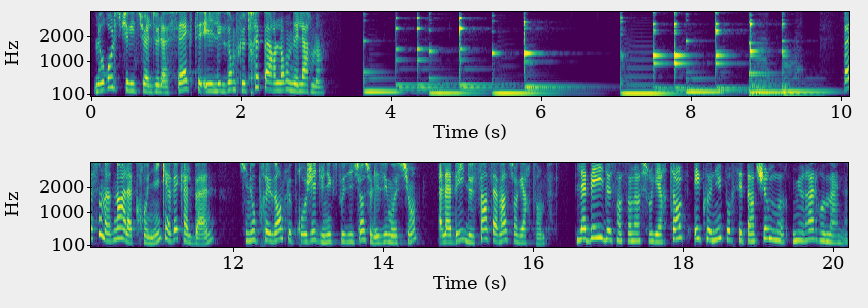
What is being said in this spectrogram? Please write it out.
le rôle spirituel de l'affect et l'exemple très parlant des larmes. Passons maintenant à la chronique avec Alban, qui nous présente le projet d'une exposition sur les émotions à l'abbaye de Saint-Savin-sur-Gartempe. L'abbaye de Saint-Savin-sur-Gartempe est connue pour ses peintures mu- murales romanes.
